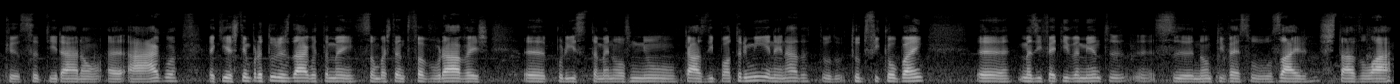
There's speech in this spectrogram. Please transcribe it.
que se tiraram à água. Aqui as temperaturas da água também são bastante favoráveis, por isso também não houve nenhum caso de hipotermia nem nada, tudo, tudo ficou bem. mas efetivamente, se não tivesse o Zaire estado lá,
